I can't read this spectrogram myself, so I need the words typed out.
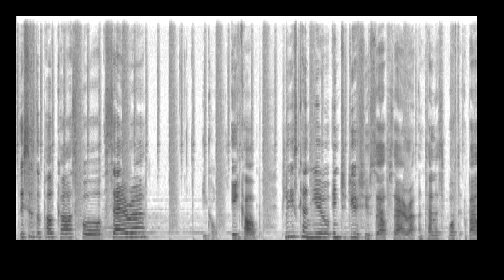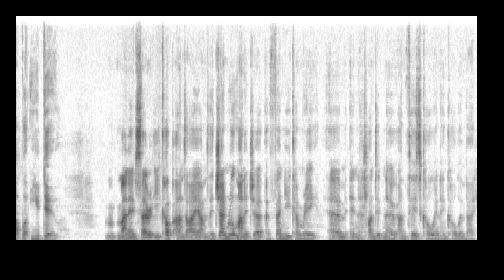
This is the podcast for Sarah ECOP. Ecob. Please can you introduce yourself, Sarah, and tell us what about what you do? My name's Sarah Ecob and I am the General Manager of Venue Cymru um, in Llandudno and Theatre Colwyn in Colwyn Bay.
